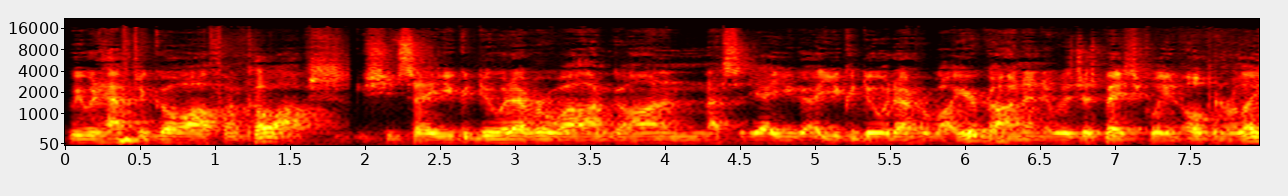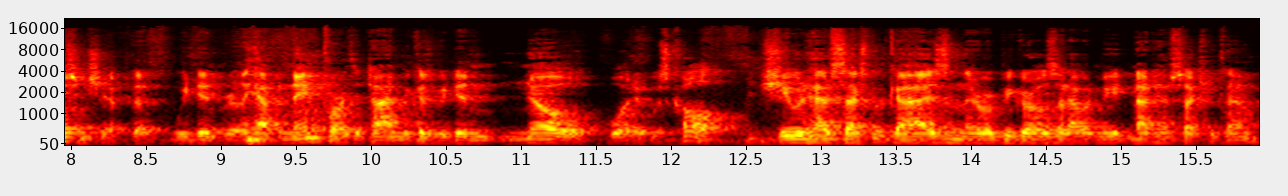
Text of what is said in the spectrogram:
we would have to go off on co-ops. She'd say, you could do whatever while I'm gone. And I said, yeah, you got, you can do whatever while you're gone. And it was just basically an open relationship that we didn't really have a name for at the time because we didn't know what it was called. She would have sex with guys and there would be girls that I would meet and I'd have sex with them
